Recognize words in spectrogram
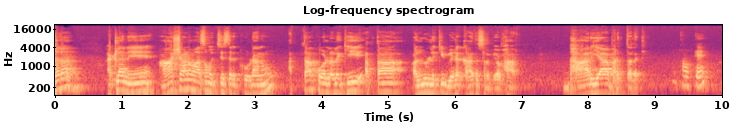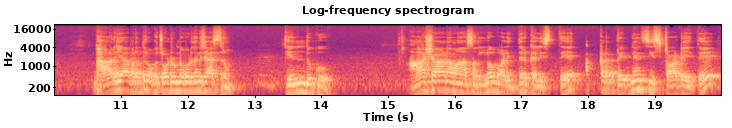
కదా? అట్లానే ఆషాఢ మాసం వచ్చేసరికి కూడాను అత్త కోళ్ళకి అత్త అల్లుళ్ళకి వీళ్ళ కాదు అసలు వ్యవహారం. భార్యాభర్తలకి. ఓకే. భార్యాభర్తలు ఒక చోట ఉండకూడదని శాస్త్రం. ఎందుకు? ఆషాఢ మాసంలో వాళ్ళిద్దరు కలిస్తే అక్కడ ప్రెగ్నెన్సీ స్టార్ట్ అయితే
